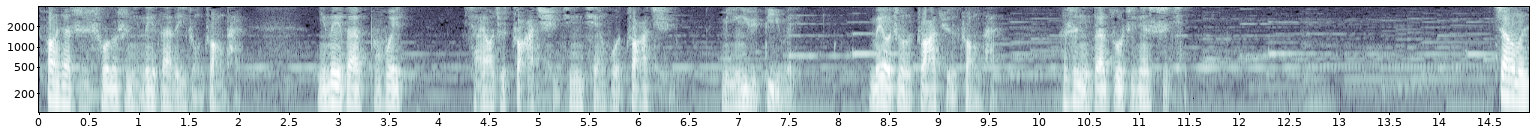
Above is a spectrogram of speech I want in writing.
放下只说的是你内在的一种状态。你内在不会想要去抓取金钱或抓取名誉地位。没有这种抓取的状态，可是你在做这件事情，这样的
